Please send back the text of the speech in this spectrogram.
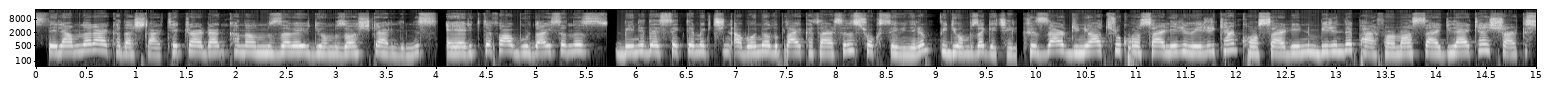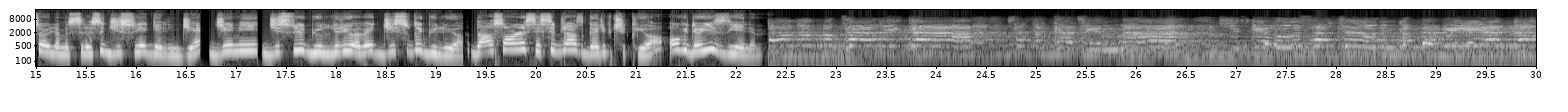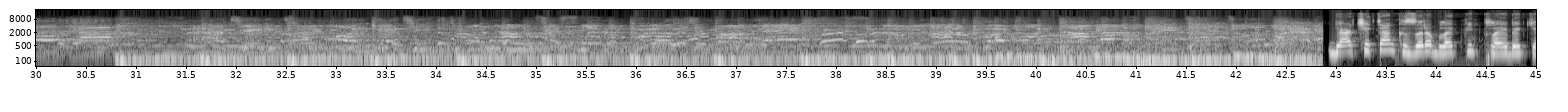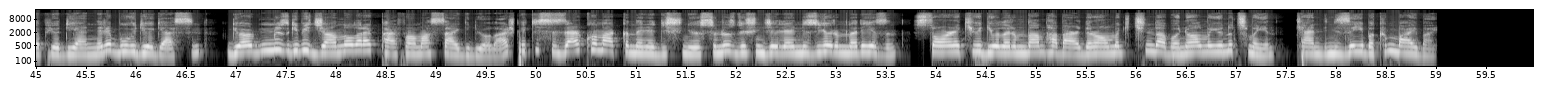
Selamlar arkadaşlar. Tekrardan kanalımıza ve videomuza hoş geldiniz. Eğer ilk defa buradaysanız beni desteklemek için abone olup like atarsanız çok sevinirim. Videomuza geçelim. Kızlar dünya turu konserleri verirken konserlerinin birinde performans sergilerken şarkı söyleme sırası Jisoo'ya gelince Jennie Jisoo'yu güldürüyor ve Jisoo da gülüyor. Daha sonra sesi biraz garip çıkıyor. O videoyu izleyelim. Gerçekten kızlara Blackpink playback yapıyor diyenlere bu video gelsin. Gördüğünüz gibi canlı olarak performans sergiliyorlar. Peki sizler konu hakkında ne düşünüyorsunuz? Düşüncelerinizi yorumlara yazın. Sonraki videolarımdan haberdar olmak için de abone olmayı unutmayın. Kendinize iyi bakın bay bay.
